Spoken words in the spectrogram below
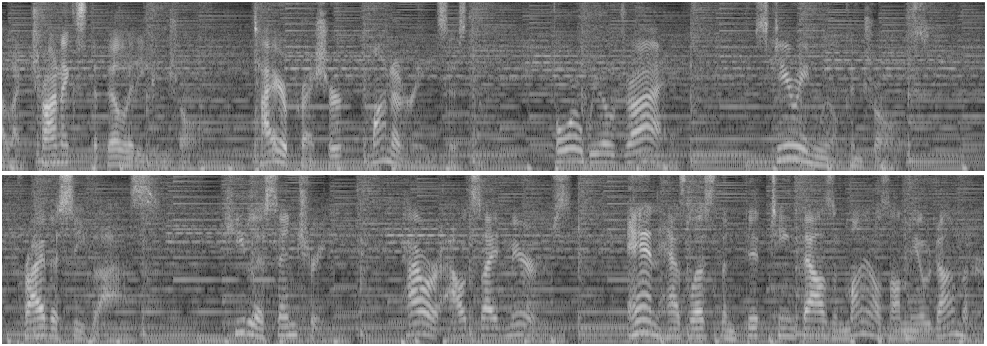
electronic stability control, tire pressure monitoring system, four-wheel drive, steering wheel controls, privacy glass, keyless entry, power outside mirrors, and has less than 15,000 miles on the odometer.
